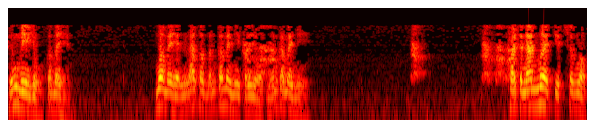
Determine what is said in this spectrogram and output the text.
ถึงมีอยู่ก็ไม่เห็น เมื่อไม่เห็นแล้วก็มันก็ไม่มีประโยชน์มือนก็ไม่มี เพราะฉะนั้นเมื่อจิตสงบ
